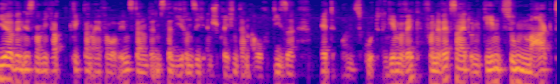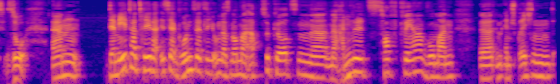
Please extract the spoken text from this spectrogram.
Ihr, wenn ihr es noch nicht habt, klickt dann einfach auf Insta und dann installieren sich entsprechend dann auch diese Add-ons. Gut, dann gehen wir weg von der Website und gehen zum Markt. So, ähm, der MetaTrader ist ja grundsätzlich, um das nochmal abzukürzen, eine Handelssoftware, wo man äh, entsprechend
